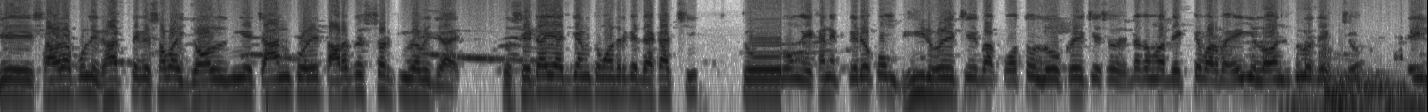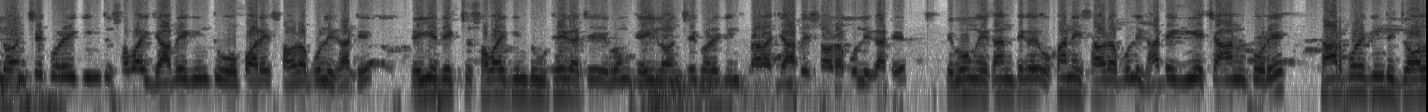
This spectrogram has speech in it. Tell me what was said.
যে শাওড়াপল্লি ঘাট থেকে সবাই জল নিয়ে চান করে তারকেশ্বর কীভাবে যায়। তো সেটাই আজকে আমি তোমাদেরকে দেখাচ্ছি। তো এখানে কীরকম ভিড় হয়েছে বা কত লোক হয়েছে সেটা তোমরা দেখতে পারবে। এই যে লঞ্চগুলো দেখছ, এই লঞ্চে করেই কিন্তু সবাই যাবে কিন্তু ওপারে শাওড়াপল্লি ঘাটে। এই যে দেখছ সবাই কিন্তু উঠে গেছে এবং এই লঞ্চে করে কিন্তু তারা যাবে শাওড়াপল্লি ঘাটে এবং এখান থেকে ওখানে শাওড়াপল্লি ঘাটে গিয়ে চান করে তারপরে কিন্তু জল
